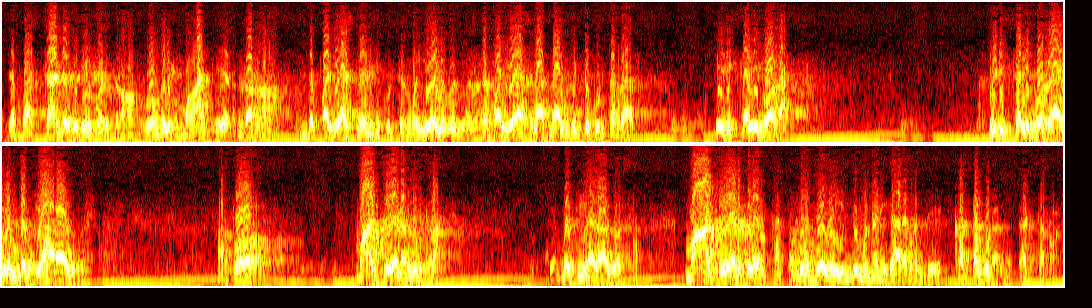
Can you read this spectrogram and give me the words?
இந்த பஸ் ஸ்டாண்டை விரிவுபடுத்துறோம் உங்களுக்கு மாற்று இடம் தர்றோம் இந்த பள்ளியாசல எழுதி கொடுத்துருங்க. எழுபது வருஷத்த பள்ளியாசல இருந்தாலும் விட்டு கொடுத்துறாரு இடிச்சு தள்ளி போடுறான். இடிச்சு தள்ளி போடுறா எண்பத்தி ஆறாவது வருஷம். அப்போ மாற்று இடம் கொடுக்குறான். எண்பத்தி ஏழாவது வருஷம். மாற்று இடத்துல கட்ட போகும்போது இந்து முன்னணிக்காரன் வந்து கட்டக்கூடாதுன்னு தடுத்துறான்.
